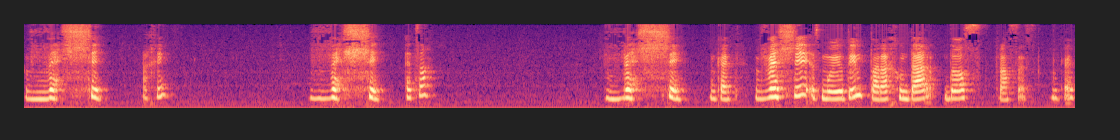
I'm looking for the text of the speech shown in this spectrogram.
Felly. A chi? Felly. Eto. Felly. Ok. Felly es muy útil para juntar dos frases. Ok.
